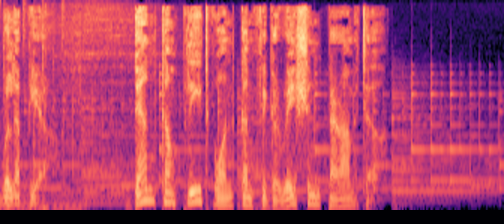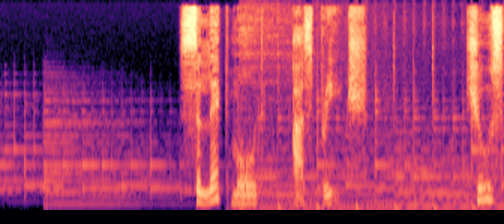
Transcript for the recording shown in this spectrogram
will appear. Then complete WAN configuration parameter. Select mode as bridge. Choose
